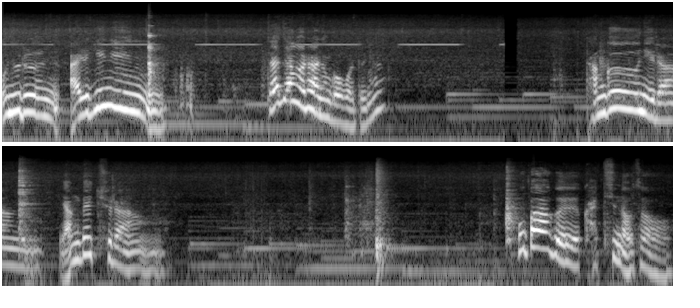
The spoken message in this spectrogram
오늘은 알기닌 짜장을 하는 거거든요. 당근이랑 양배추랑 호박을 같이 넣어서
